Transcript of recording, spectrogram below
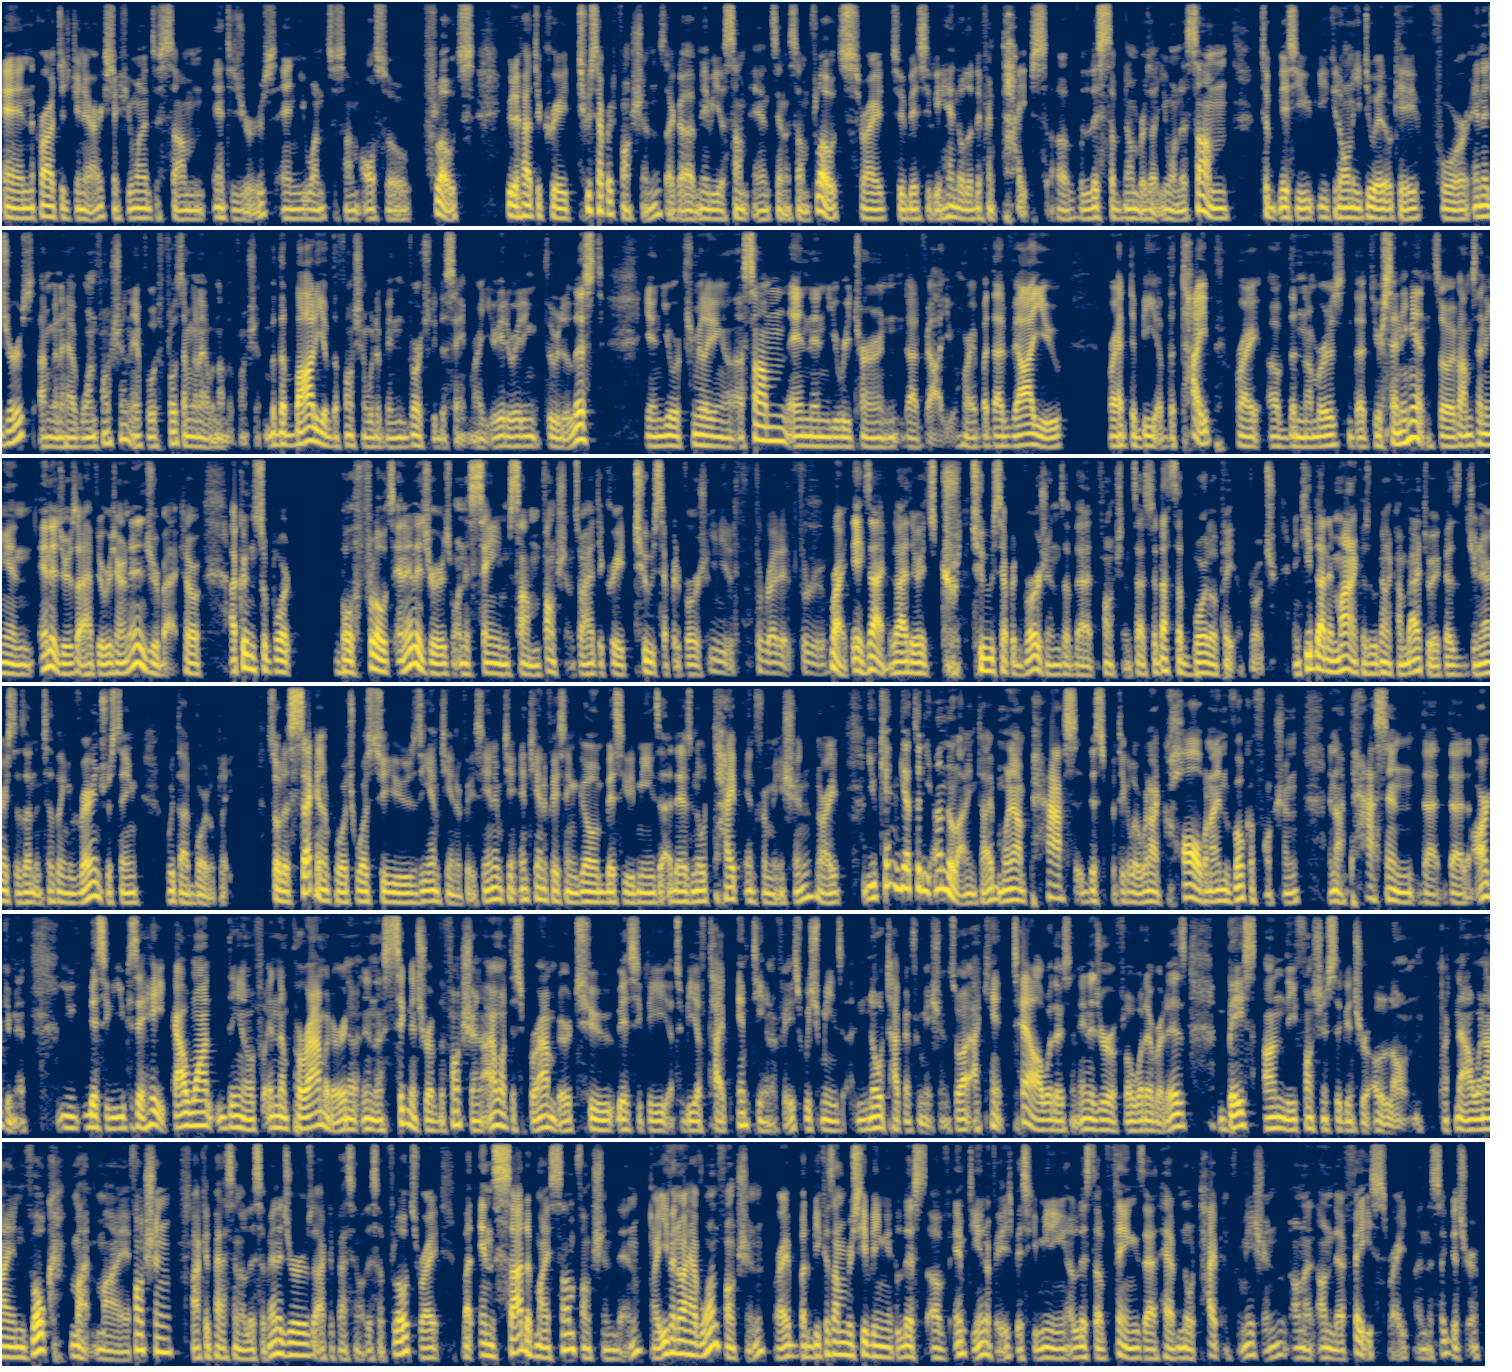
and prior to generics, if you wanted to sum integers and you wanted to sum also floats, you'd have had to create two separate functions, like a, maybe a sum ints and a sum floats, right, to basically handle the different types of lists of numbers that you want to sum. To basically, you could only do it, okay, for integers, I'm going to have one function, and for floats, I'm going to have another function. But the body of the function would have been virtually the same, right? You're iterating through the list, and you're accumulating a, a sum, and then you return that value, right? But that value right had to be of the type right of the numbers that you're sending in so if i'm sending in integers i have to return an integer back so i couldn't support both floats and integers on the same sum function. So I had to create two separate versions. You need to thread it through. Right, exactly. Either it's two separate versions of that function. So that's a boilerplate approach. And keep that in mind because we're going to come back to it because generics does something very interesting with that boilerplate. So the second approach was to use the empty interface. The empty, empty interface in Go basically means there's no type information, right? You can get to the underlying type when I pass this particular, when I call, when I invoke a function and I pass in that that argument. You basically you can say, hey, I want you know in the parameter in a, in a signature of the function, I want this parameter to basically to be of type empty interface, which means no type information. So I, I can't tell whether it's an integer or float, whatever it is, based on the function signature alone. But now, when I invoke my, my function, I could pass in a list of integers, I could pass in a list of floats, right? But inside of my sum function, then, right, even though I have one function, right, but because I'm receiving a list of empty interface, basically meaning a list of things that have no type information on, a, on their face, right, in the signature,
